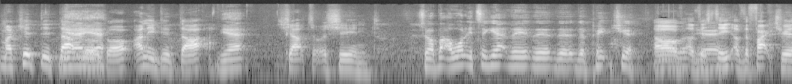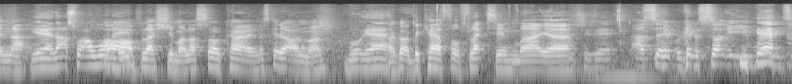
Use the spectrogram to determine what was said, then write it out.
my kid did that Yeah, yeah. and he did that. Yeah. Shout to Machine. So, but I wanted to get the the, the, the picture. Oh, know, of the yeah. of the factory and that. yeah, that's what I wanted. Oh, bless you, man. That's so kind. Let's get it on, man. but yeah, I've got to be careful flexing my. Uh, this is it. that's it. We're gonna start eating Yeah. wings,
